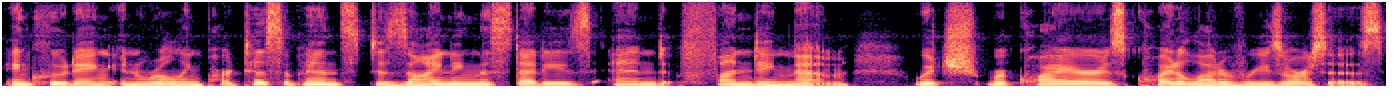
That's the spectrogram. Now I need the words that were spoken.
including enrolling participants, designing the studies, and funding them, which requires quite a lot of resources.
